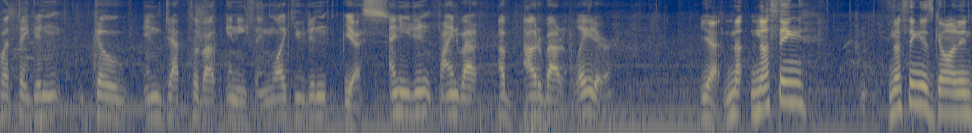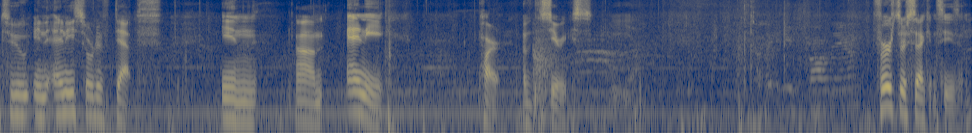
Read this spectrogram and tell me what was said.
but they didn't go in depth about anything. Like you didn't, yes. and you didn't find about ab- out about it later. Yeah. No, nothing. Nothing has gone into in any sort of depth in um, any part of the series, Yeah. first or second season.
